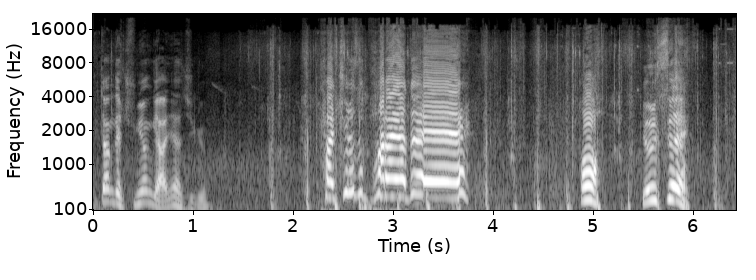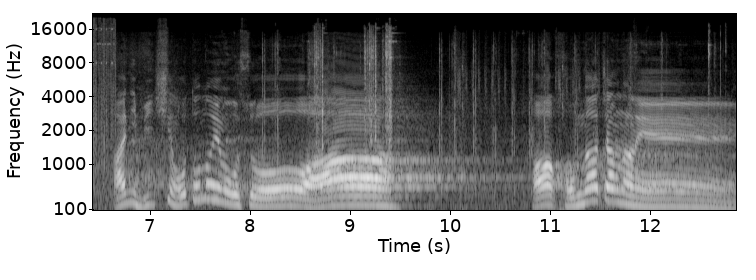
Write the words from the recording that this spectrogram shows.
이딴 게 중요한 게 아니야 지금. 탈출해서 팔아야 돼! 어! 열쇠! 아니 미친 어떤 놈이 먹었어? 아... 아 겁나 짱나네.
